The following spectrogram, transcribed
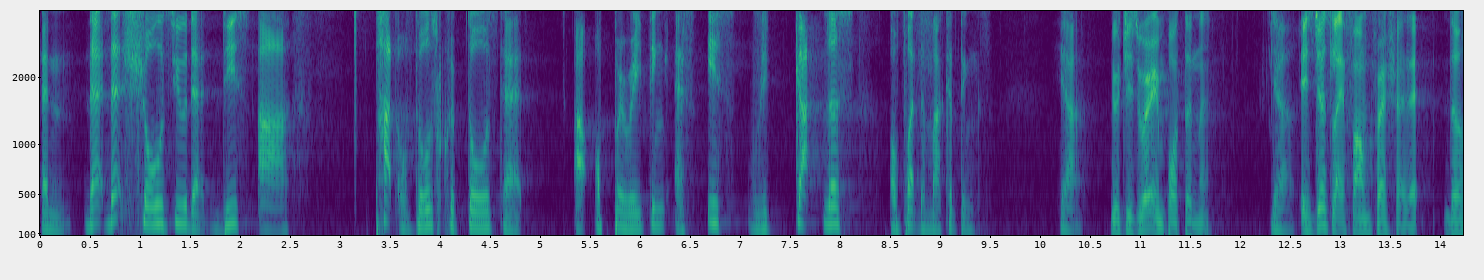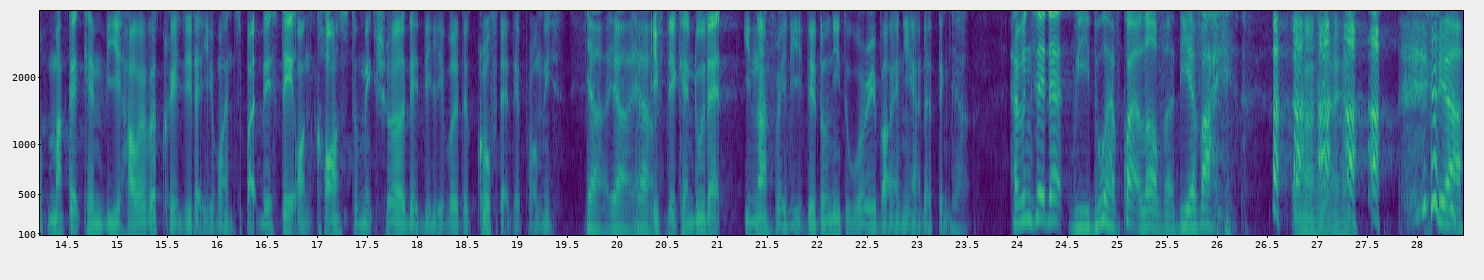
And that that shows you that these are part of those cryptos that are operating as is regardless of what the market thinks. Yeah. Which is very important. ah. Yeah. It's just like farm fresh, right? That the market can be however crazy that it wants, but they stay on course to make sure they deliver the growth that they promise. Yeah. Yeah. Yeah. If they can do that enough already, they don't need to worry about any other things. yeah. Having said that, we do have quite a lot of uh, DFI. Uh-huh, yeah, yeah. yeah,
